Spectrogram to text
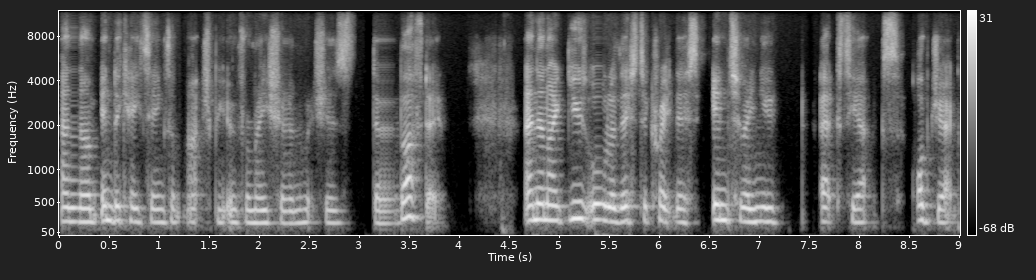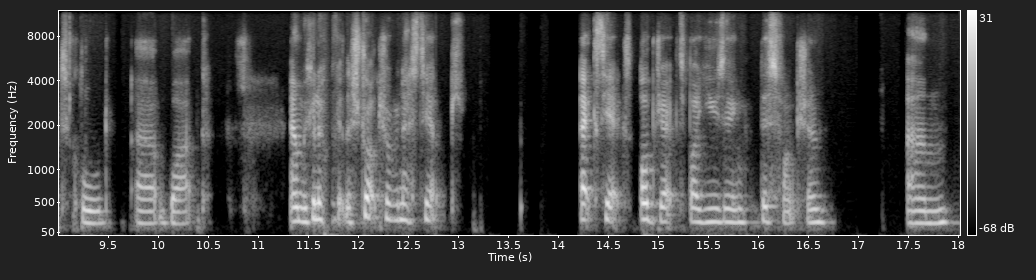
and I'm um, indicating some attribute information, which is their birthday. And then I use all of this to create this into a new XTX object called uh, work. And we can look at the structure of an STX, XTX object by using this function. Um,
